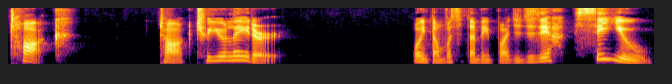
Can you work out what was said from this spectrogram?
talk. Talk to you later. Ou então você também pode dizer see you,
